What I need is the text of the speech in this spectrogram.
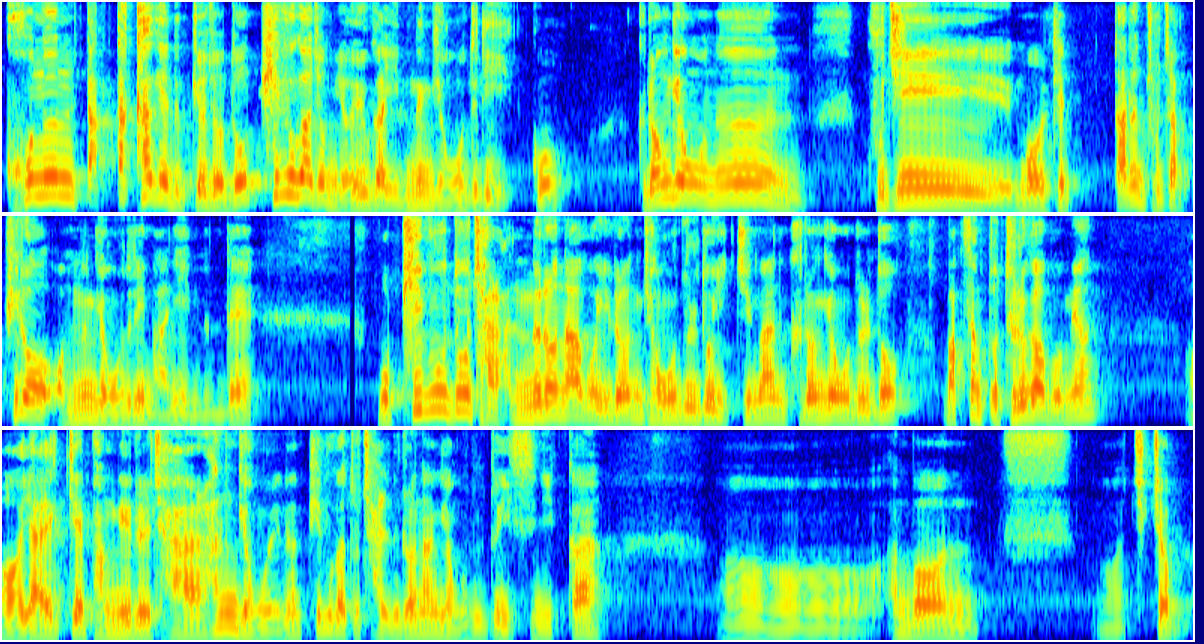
코는 딱딱하게 느껴져도 피부가 좀 여유가 있는 경우들이 있고 그런 경우는 굳이 뭐 이렇게 다른 조작 필요 없는 경우들이 많이 있는데 뭐 피부도 잘 안 늘어나고 이런 경우들도 있지만 그런 경우들도 막상 또 들어가 보면 어, 얇게 박리를 잘 하는 경우에는 피부가 또 잘 늘어난 경우들도 있으니까 어, 한번 어, 직접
